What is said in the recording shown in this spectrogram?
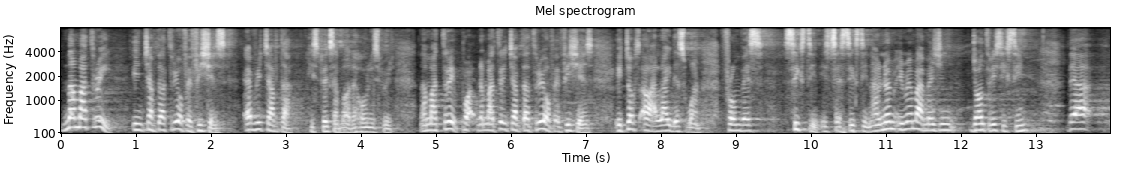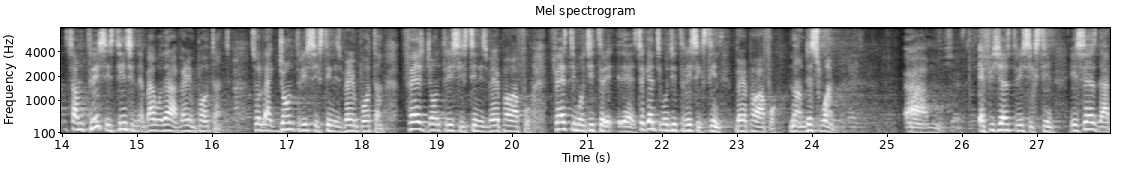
Number three, in chapter 3 of Ephesians. Every chapter, he speaks about the Holy Spirit. Number 3, number 3 chapter 3 of Ephesians, it talks, oh, I like this one. From verse 16, it says 16. Now, remember, remember I mentioned John 3 16? There are some 3.16s in the Bible that are very important. So like John 3.16 is very important. First John 3.16 is very powerful. First Timothy 3, uh, Second Timothy 3.16, very powerful. Now this one, um, Ephesians 3.16, it says that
